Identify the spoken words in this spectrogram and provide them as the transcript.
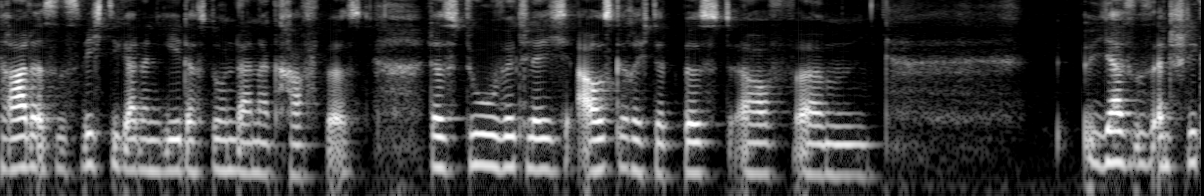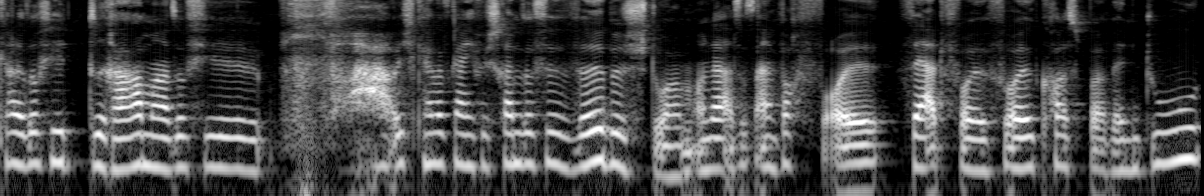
gerade ist es wichtiger denn je, dass du in deiner Kraft bist, dass du wirklich ausgerichtet bist auf, ähm, ja, es entsteht gerade so viel Drama, so viel, ich kann das gar nicht beschreiben, so viel Wirbelsturm. Und da ist es einfach voll wertvoll, voll kostbar, wenn du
